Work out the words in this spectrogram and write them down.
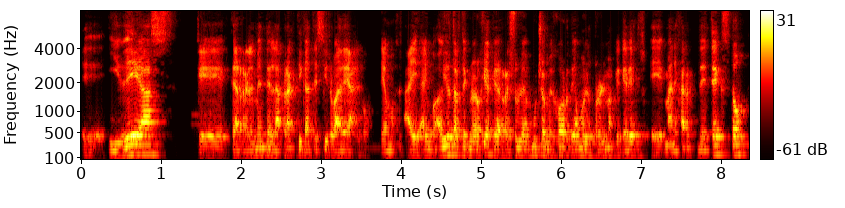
eh, ideas que, realmente en la práctica te sirva de algo. Digamos, hay, hay, otras tecnologías que resuelven mucho mejor digamos, los problemas que querés eh, manejar de texto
